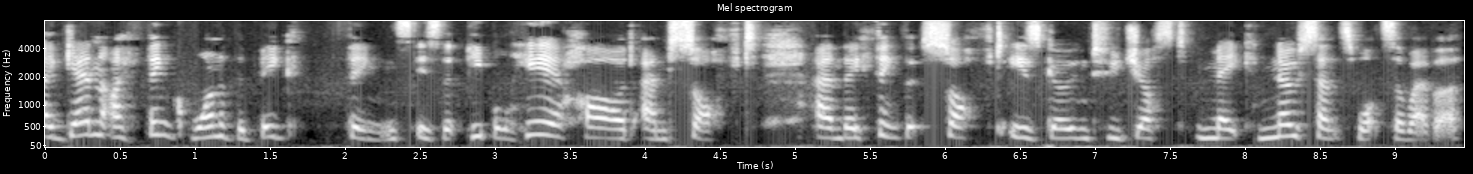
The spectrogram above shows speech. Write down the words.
again, I think one of the big things is that people hear hard and soft, and they think that soft is going to just make no sense whatsoever,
